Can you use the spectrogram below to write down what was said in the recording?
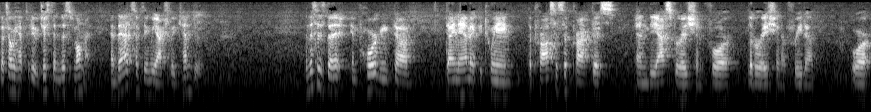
That's all we have to do, just in this moment. And that's something we actually can do. And this is the important uh, dynamic between the process of practice and the aspiration for liberation or freedom or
